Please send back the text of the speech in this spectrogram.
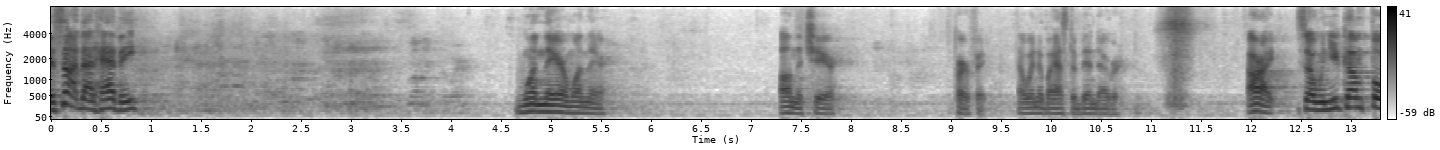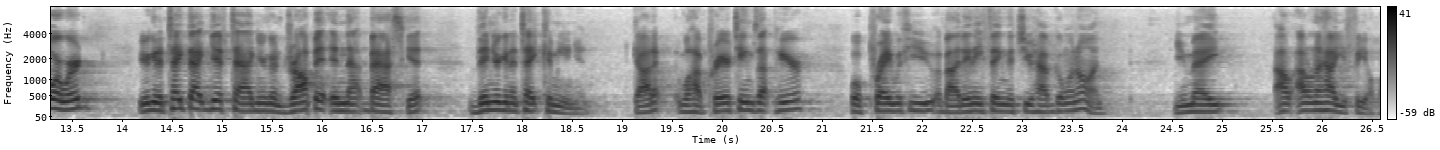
It's not that heavy. One there and one there. On the chair. Perfect. That way nobody has to bend over. All right, so when you come forward, you're going to take that gift tag and you're going to drop it in that basket. Then you're going to take communion. Got it? We'll have prayer teams up here. We'll pray with you about anything that you have going on. You may I, don't know how you feel.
